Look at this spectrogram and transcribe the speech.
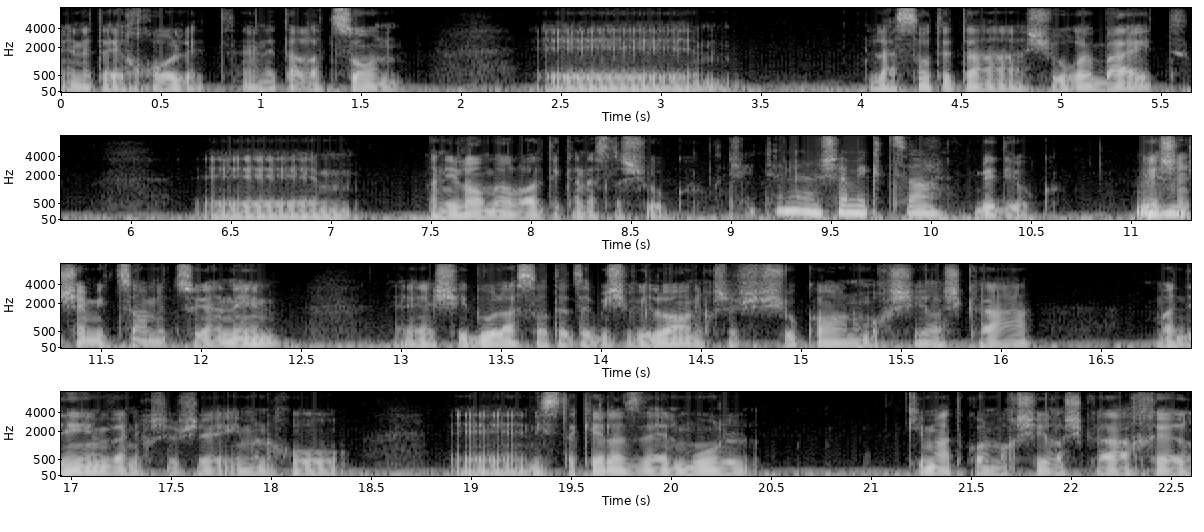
אין את היכולת, אין את הרצון לעשות את השיעורי בית, אני לא אומר לו אל תיכנס לשוק. שייתן לאנשי מקצוע. בדיוק. Mm-hmm. יש אנשי מקצוע מצוינים אה, שידעו לעשות את זה בשבילו. אני חושב ששוק ההון הוא מכשיר השקעה מדהים, ואני חושב שאם אנחנו אה, נסתכל על זה אל מול כמעט כל מכשיר השקעה אחר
